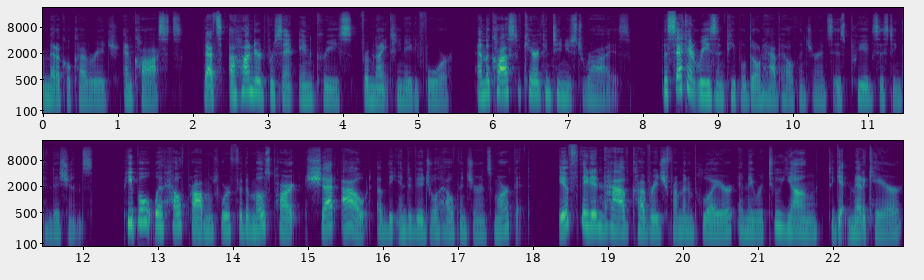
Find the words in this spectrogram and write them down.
for medical coverage and costs. That's a 100% increase from 1984. And the cost of care continues to rise. The second reason people don't have health insurance is pre existing conditions. People with health problems were, for the most part, shut out of the individual health insurance market. If they didn't have coverage from an employer and they were too young to get Medicare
